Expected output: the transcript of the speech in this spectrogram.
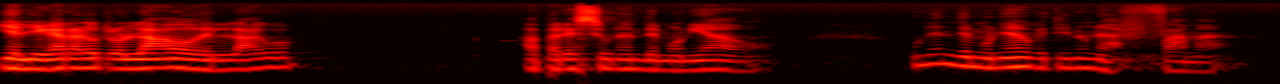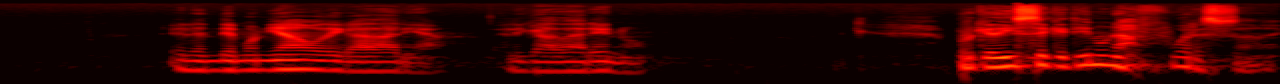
Y al llegar al otro lado del lago, aparece un endemoniado. Un endemoniado que tiene una fama. El endemoniado de Gadaria, el Gadareno. Porque dice que tiene una fuerza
